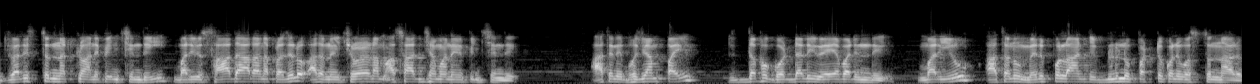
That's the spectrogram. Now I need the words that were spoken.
జ్వలిస్తున్నట్లు అనిపించింది మరియు సాధారణ ప్రజలు అతనిని చూడడం అసాధ్యం అనిపించింది. అతని భుజంపై యుద్ధపు గొడ్డలి వేయబడింది మరియు అతను మెరుపు లాంటి బిల్లును పట్టుకొని వస్తున్నాడు.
